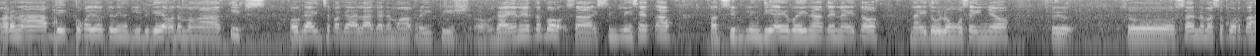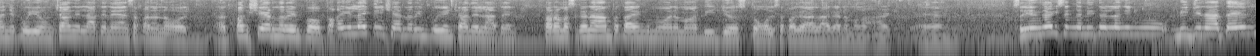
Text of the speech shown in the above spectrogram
para na-update ko kayo tuwing nagbibigay ako ng mga tips o guide sa pag-aalaga ng mga crayfish. O, gaya nito po, sa simpleng setup at simpleng DIY natin na ito na itulong ko sa inyo. So, So, sana masuportahan niyo po yung channel natin na yan sa panonood. At pag-share na rin po, paki-like and share na rin po yung channel natin para mas ganaan pa tayong gumawa ng mga videos tungkol sa pag-aalaga ng mga art. Ayan. So yun guys, hanggang dito lang yung video natin.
